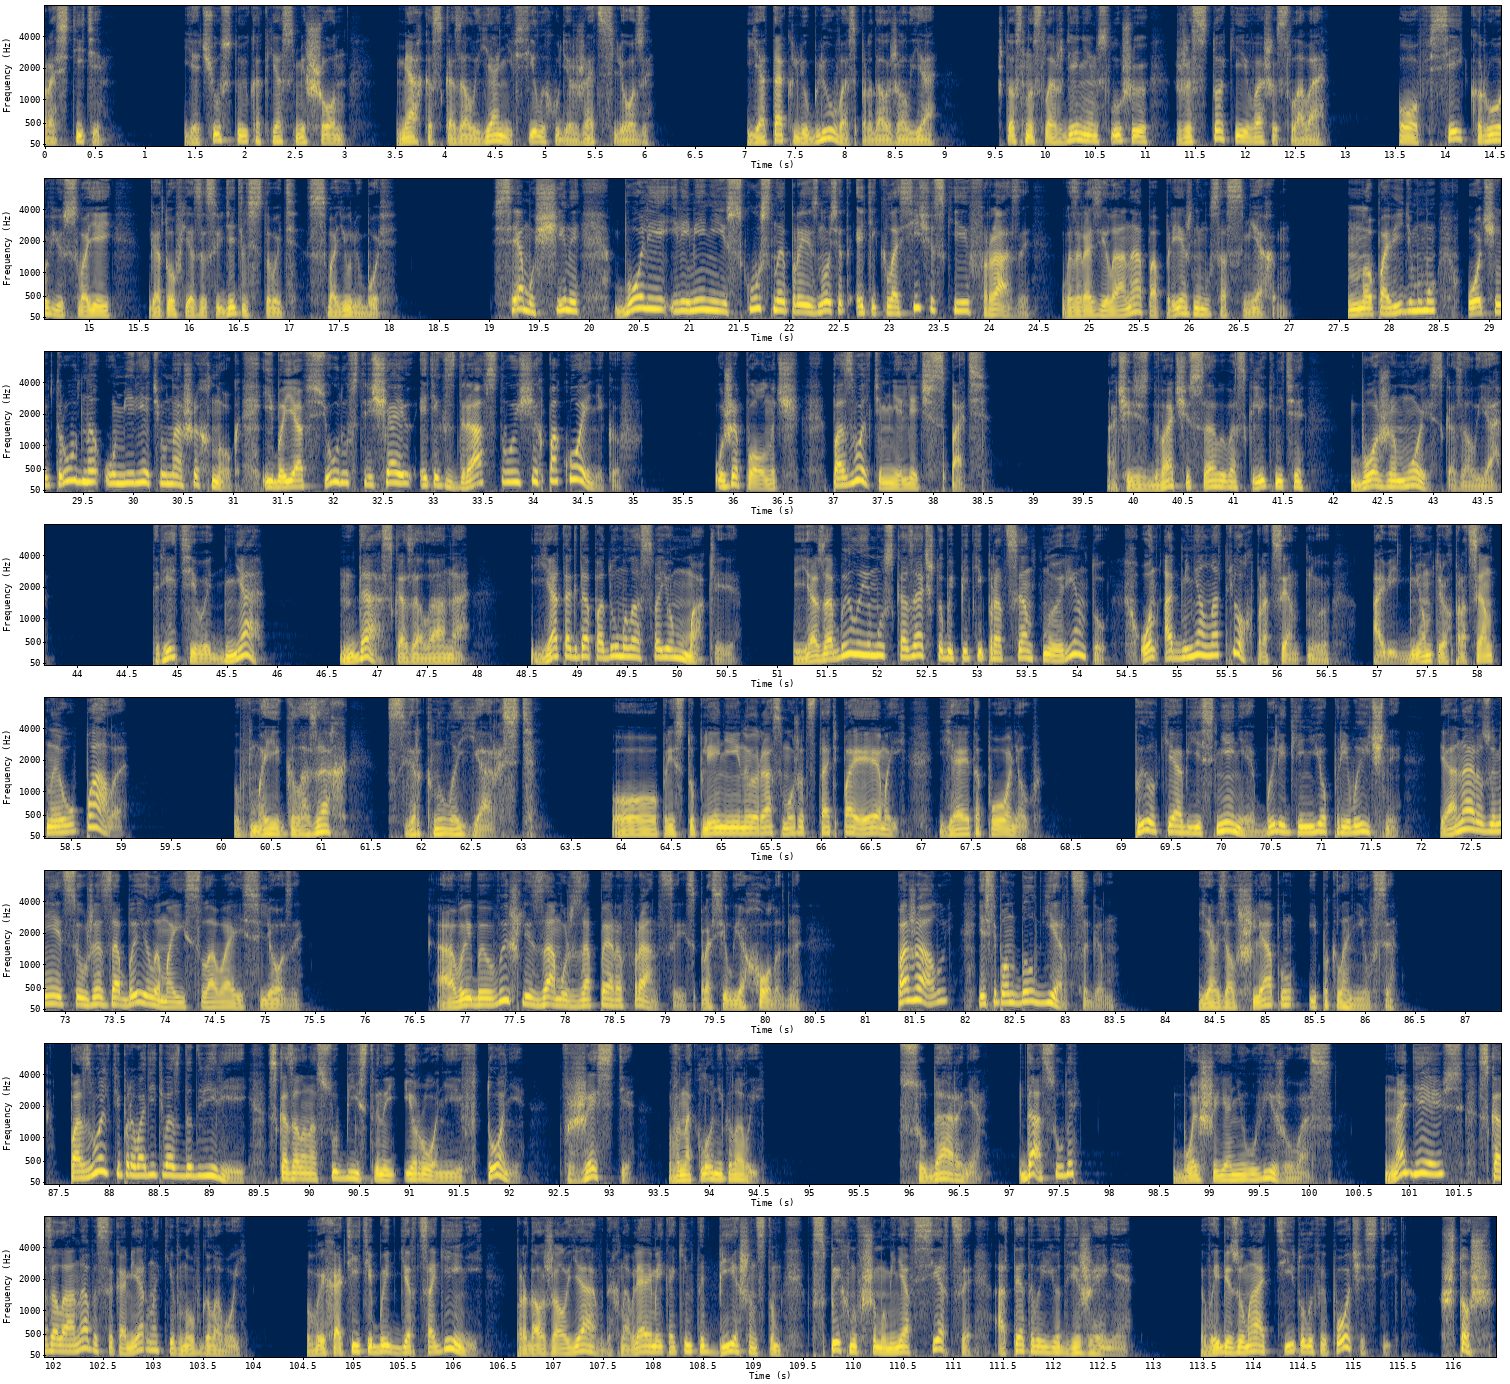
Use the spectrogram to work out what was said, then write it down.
«Простите, я чувствую, как я смешон», — мягко сказал я, не в силах удержать слезы. «Я так люблю вас», — продолжал я, — «что с наслаждением слушаю жестокие ваши слова. О, всей кровью своей готов я засвидетельствовать свою любовь». Все мужчины более или менее искусно произносят эти классические фразы, возразила она по-прежнему со смехом. Но, по-видимому, очень трудно умереть у наших ног, ибо я всюду встречаю этих здравствующих покойников. Уже полночь, позвольте мне лечь спать. А через два часа вы воскликнете «Боже мой!» — сказал я. «Третьего дня?» «Да», — сказала она, — я тогда подумала о своем маклере. Я забыла ему сказать, чтобы пятипроцентную ренту он обменял на трехпроцентную, а ведь днем трехпроцентная упала. В моих глазах сверкнула ярость. О, преступление иной раз может стать поэмой, я это понял. Пылкие объяснения были для нее привычны, и она, разумеется, уже забыла мои слова и слезы. «А вы бы вышли замуж за пера Франции?» — спросил я холодно. «Пожалуй, если бы он был герцогом». Я взял шляпу и поклонился. «Позвольте проводить вас до дверей», — сказала она с убийственной иронией в тоне, в жесте, в наклоне головы. «Сударыня». «Да, сударь». «Больше я не увижу вас». «Надеюсь», — сказала она, высокомерно кивнув головой. «Вы хотите быть герцогиней?» Продолжал я, вдохновляемый каким-то бешенством, вспыхнувшим у меня в сердце от этого ее движения. Вы без ума от титулов и почестей? Что ж,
